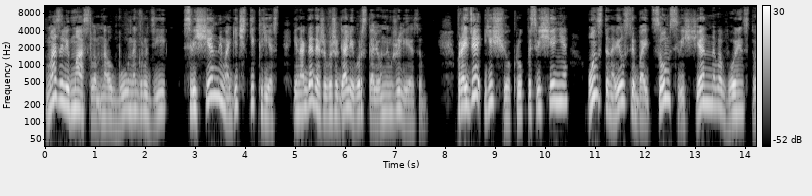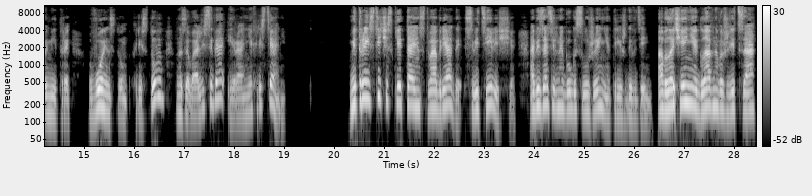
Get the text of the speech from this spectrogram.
мазали маслом на лбу, на груди, священный магический крест, иногда даже выжигали его раскаленным железом. Пройдя еще круг посвящения, он становился бойцом священного воинства Митры. Воинством Христовым называли себя и ранние христиане. Митроистические таинства обряды, святилище, обязательное богослужение трижды в день, облачение главного жреца,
